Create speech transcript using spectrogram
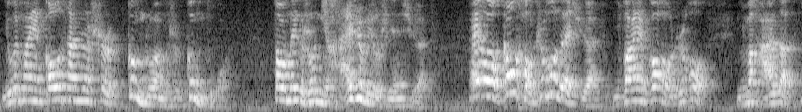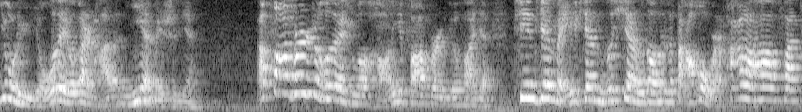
你会发现高三的事儿更重要的事儿更多，到那个时候你还是没有时间学。哎，我高考之后再学，你发现高考之后你们孩子又旅游的又干啥的，你也没时间。啊，发分之后再说，好一发分你就发现，天天每一天你都陷入到那个大后边，啪啪啪翻，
